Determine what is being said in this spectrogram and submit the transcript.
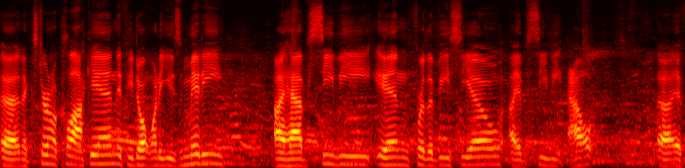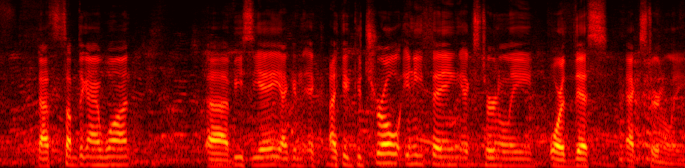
an external clock in if you don't want to use MIDI. I have CV in for the VCO. I have CV out uh, if that's something I want. Uh, VCA, I can I can control anything externally or this externally.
